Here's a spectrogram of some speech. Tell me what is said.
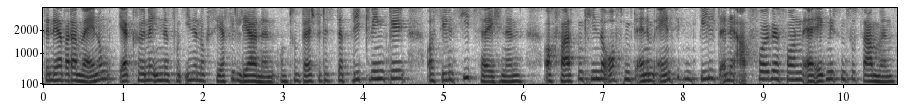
denn er war der Meinung, er könne ihnen, von ihnen noch sehr viel lernen. Und zum Beispiel, das ist der Blickwinkel, aus dem sie zeichnen. Auch fassen Kinder oft mit einem einzigen Bild eine Abfolge von Ereignissen zusammen.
